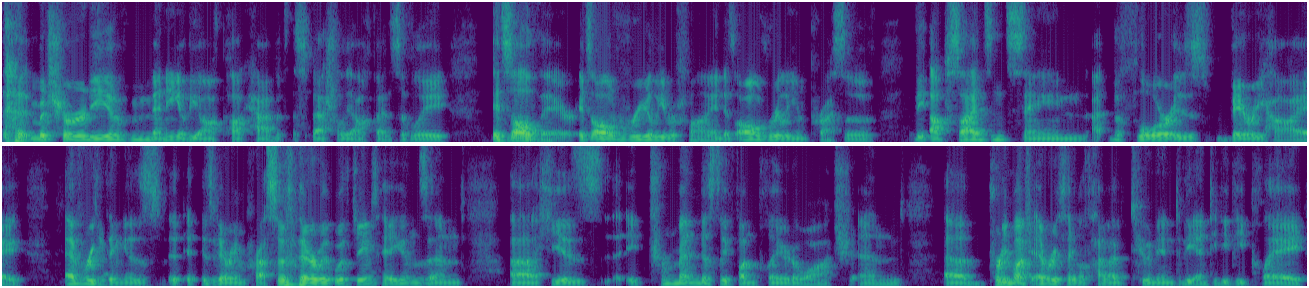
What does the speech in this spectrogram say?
maturity of many of the off puck habits, especially offensively it's all there. It's all really refined. It's all really impressive. The upside's insane. Uh, The floor is very high. Everything is is very impressive there with, with James Hagens, and uh, he is a tremendously fun player to watch. And uh, pretty much every single time I tune into the NTDP play,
